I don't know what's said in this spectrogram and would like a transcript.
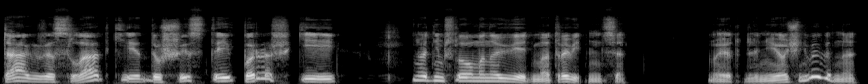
Также сладкие душистые порошки. Ну, одним словом, она ведьма, отравительница. Но это для нее очень выгодно.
